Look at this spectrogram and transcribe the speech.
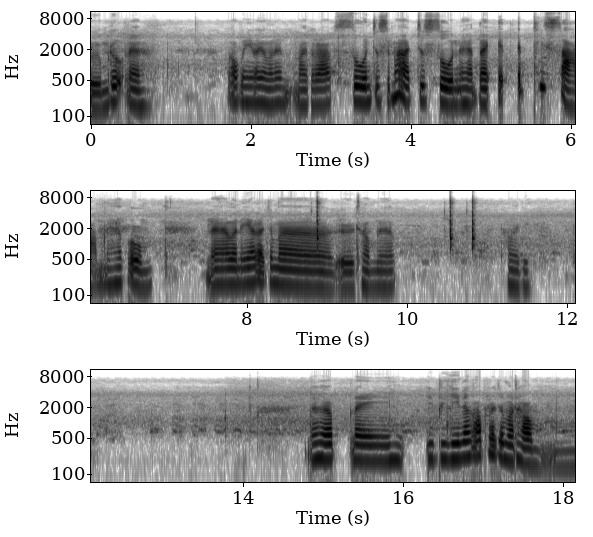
อม่รู้นะเราวันนี้เราจะมาเล่น Minecraft 0.15.0 นะครับใน SS ที่ 3 นะครับผม นะ วันนี้เราจะมาเออทำเลยครับทำอะไรดี นะครับ ใน EP นี้นะครับ เราจะมาทำ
